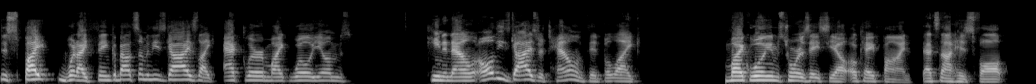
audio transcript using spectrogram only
despite what I think about some of these guys, like Ekeler, Mike Williams, Keenan Allen, all these guys are talented, but like Mike Williams tore his ACL. Okay, fine. That's not his fault.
